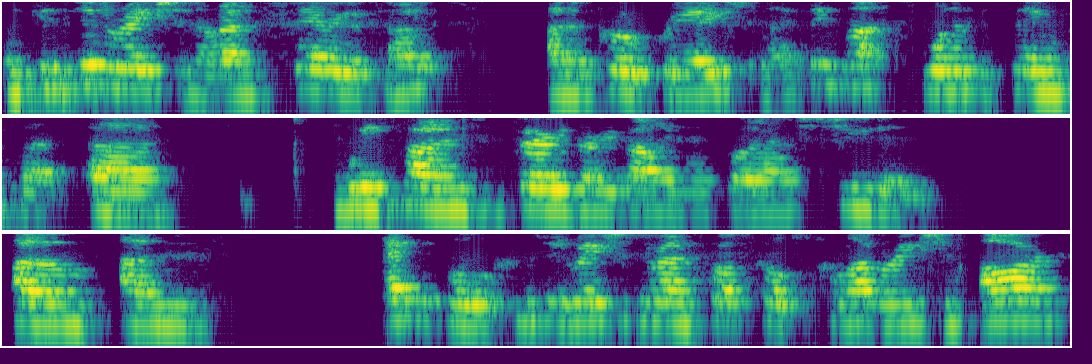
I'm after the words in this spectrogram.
and consideration around stereotypes and appropriation. I think that's one of the things that uh, we found very, very valuable for our students. Um, and ethical considerations around cross-cultural collaboration are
